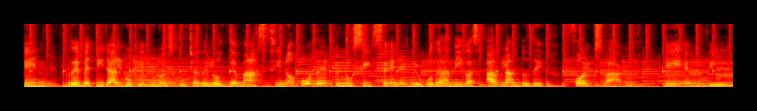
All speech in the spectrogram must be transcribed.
en repetir algo que uno escucha de los demás, sino poder lucirse en el grupo de amigas hablando de Volkswagen, BMW,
